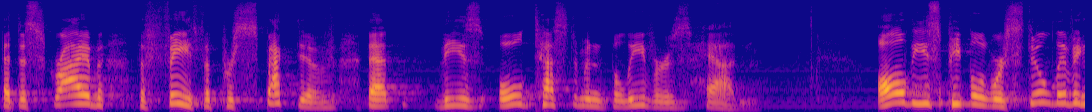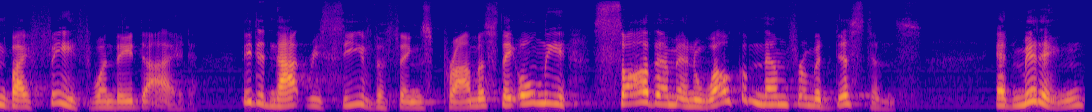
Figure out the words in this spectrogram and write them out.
that describe the faith, the perspective that these Old Testament believers had. All these people were still living by faith when they died. They did not receive the things promised, they only saw them and welcomed them from a distance, admitting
